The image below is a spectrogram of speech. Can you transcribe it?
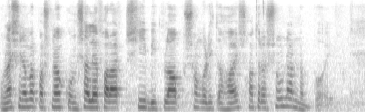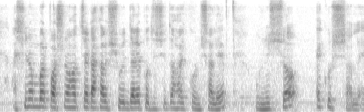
উনাশি নম্বর প্রশ্ন, কোন সালে ফরাসি বিপ্লব সংগঠিত হয়? সতেরোশো উনানব্বই। আশি নম্বর প্রশ্ন হচ্ছে, ঢাকা বিশ্ববিদ্যালয় প্রতিষ্ঠিত হয় কোন সালে? উনিশশো একুশ সালে।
